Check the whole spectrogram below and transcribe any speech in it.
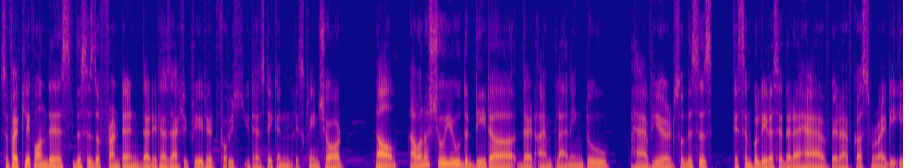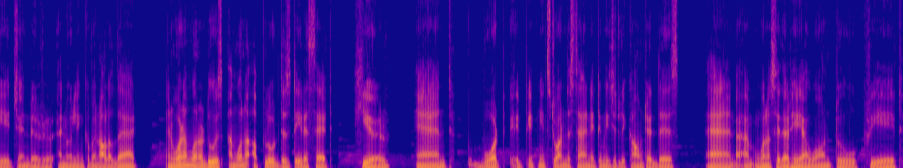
So if I click on this, this is the front end that it has actually created for which it has taken a screenshot. Now I want to show you the data that I'm planning to have here. So this is a simple data set that I have where I have customer ID, age, gender, annual income, and all of that. And what I'm going to do is I'm going to upload this data set here and what it, it needs to understand, it immediately counted this. And I'm going to say that, hey, I want to create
